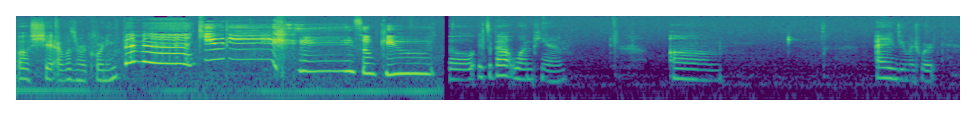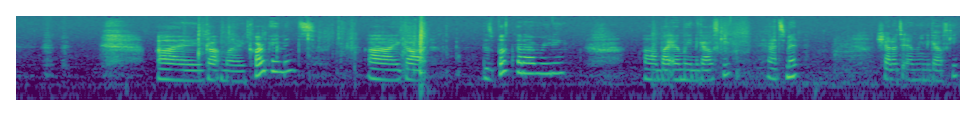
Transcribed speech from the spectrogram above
Oh shit, I wasn't recording. Ben Ben! Cutie! So cute. So it's about 1 p.m. Um, I didn't do much work. I got my car payments. I got this book that I'm reading uh, by Emily Nagoski at Smith. Shout out to Emily Nagoski.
